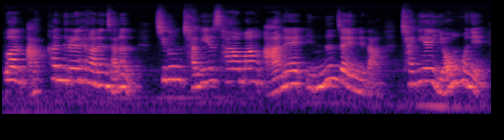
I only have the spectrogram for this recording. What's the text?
또한 악한 일을 행하는 자는 지금 자기 사망 안에 있는 자입니다. 자기의 영혼이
